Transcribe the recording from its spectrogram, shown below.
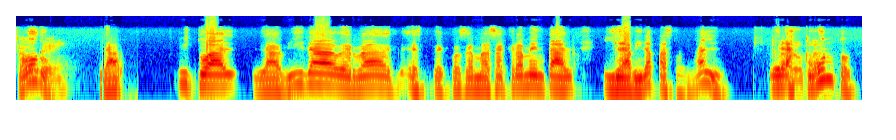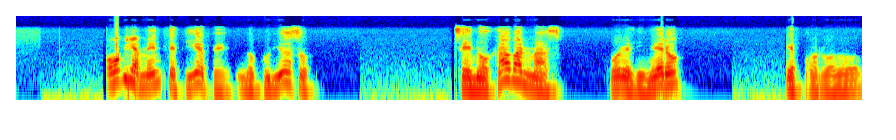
todo. La espiritual, la vida, ¿verdad? Este, cosa más sacramental y la vida pastoral. Era juntos. Obviamente, fíjate, lo curioso, se enojaban más por el dinero que por lo,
